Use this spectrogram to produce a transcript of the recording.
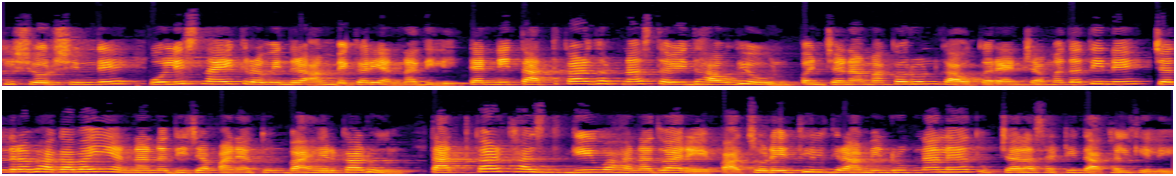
किशोर शिंदे पोलीस नाईक रवींद्र आंबेकर यांना दिली. त्यांनी तात्काळ घटनास्थळी धाव घेऊन पंचनामा करून गावकऱ्यांच्या मदतीने चंद्रभागाबाई यांना नदीच्या पाण्यातून बाहेर काढून तात्काळ खासगी वाहनाद्वारे पाचोडे येथील ग्रामीण रुग्णालयात उपचारासाठी दाखल केले.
